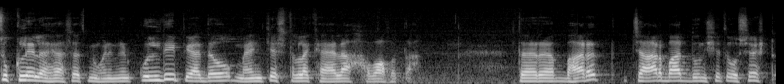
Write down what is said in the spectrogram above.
चुकलेलं आहे असंच मी म्हणेन. कारण कुलदीप यादव मँचेस्टरला खेळायला हवा होता. तर भारत चार बाद दोनशे चौसष्ट.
